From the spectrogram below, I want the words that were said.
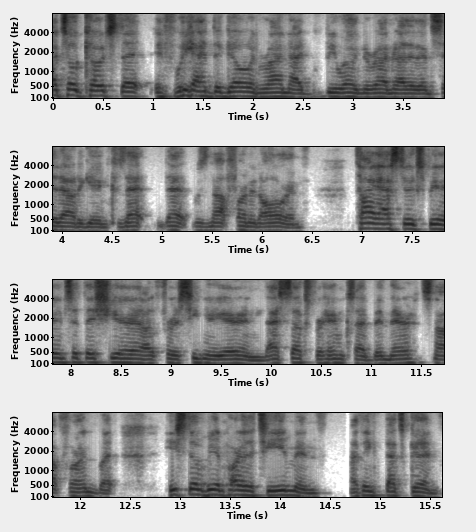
I told coach that if we had to go and run, I'd be willing to run rather than sit out again because that that was not fun at all. And Ty has to experience it this year uh, for his senior year, and that sucks for him because I've been there. It's not fun, but he's still being part of the team, and I think that's good.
